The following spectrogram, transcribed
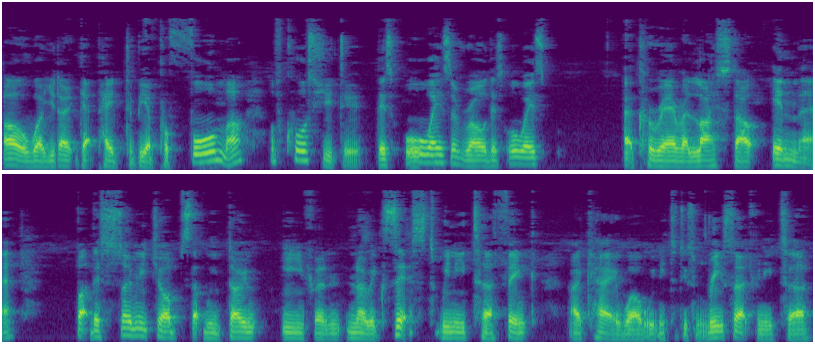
oh, well, you don't get paid to be a performer. Of course you do. There's always a role. There's always a career, a lifestyle in there. But there's so many jobs that we don't even know exist. We need to think, okay, well, we need to do some research. We need to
